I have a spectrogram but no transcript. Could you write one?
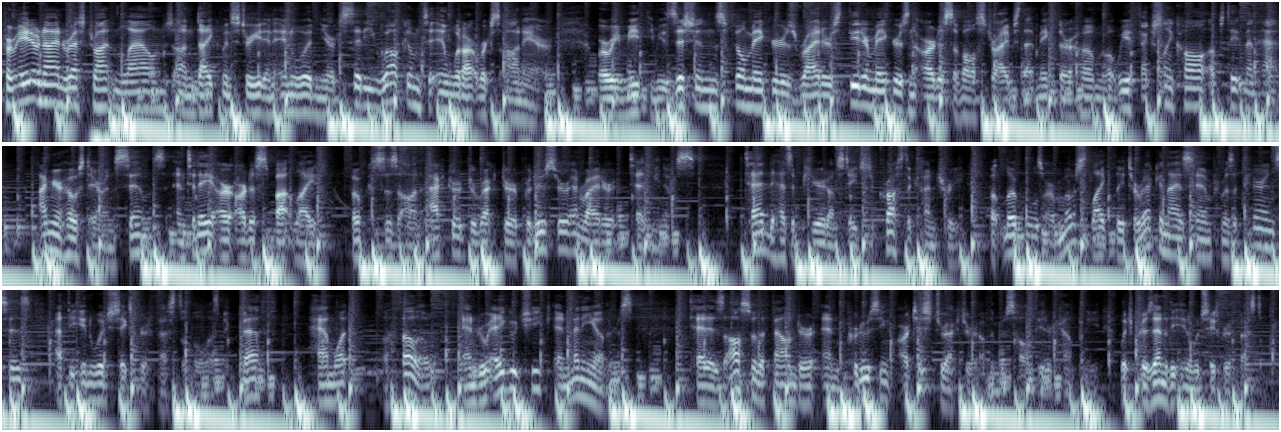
From 809 Restaurant and Lounge on Dyckman Street in Inwood, New York City, welcome to Inwood Artworks On Air, where we meet the musicians, filmmakers, writers, theater makers, and artists of all stripes that make their home what we affectionately call upstate Manhattan. I'm your host, Aaron Sims, and today our artist spotlight focuses on actor, director, producer, and writer Ted Minos. Ted has appeared on stages across the country, but locals are most likely to recognize him from his appearances at the Inwood Shakespeare Festival as Macbeth, Hamlet, Othello, Andrew Aguecheek, and many others. Ted is also the founder and producing artist director of the Moose Hall Theater Company, which presented the Inwood Shakespeare Festival.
